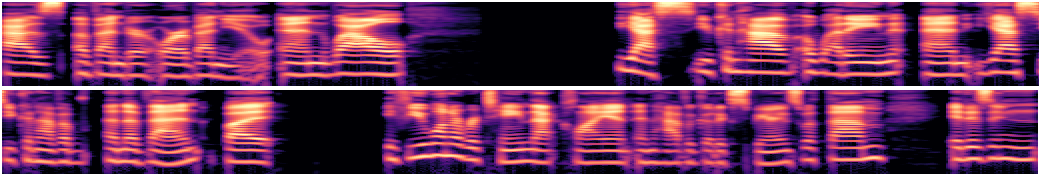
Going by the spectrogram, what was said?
as a vendor or a venue. And while yes, you can have a wedding and yes, you can have a, an event, but if you want to retain that client and have a good experience with them, it is in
